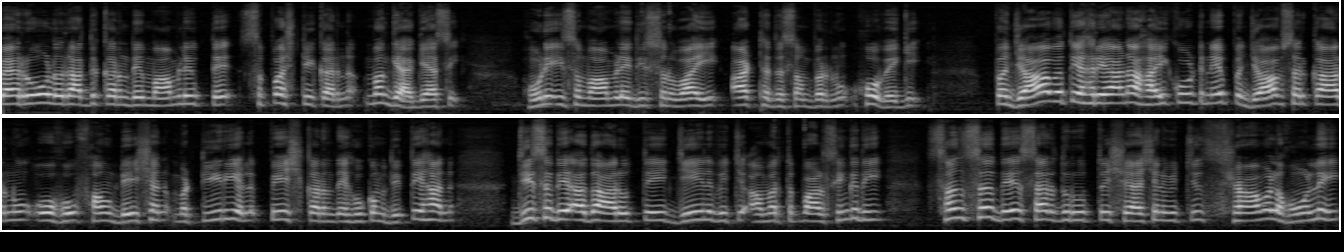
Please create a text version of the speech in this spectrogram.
ਪੈਰੋਲ ਰੱਦ ਕਰਨ ਦੇ ਮਾਮਲੇ ਉੱਤੇ ਸਪਸ਼ਟੀਕਰਨ ਮੰਗਿਆ ਗਿਆ ਸੀ। ਹੁਣ ਇਸ ਮਾਮਲੇ ਦੀ ਸੁਣਵਾਈ 8 ਦਸੰਬਰ ਨੂੰ ਹੋਵੇਗੀ। ਪੰਜਾਬ ਅਤੇ ਹਰਿਆਣਾ ਹਾਈ ਕੋਰਟ ਨੇ ਪੰਜਾਬ ਸਰਕਾਰ ਨੂੰ ਉਹ ਫਾਊਂਡੇਸ਼ਨ ਮਟੀਰੀਅਲ ਪੇਸ਼ ਕਰਨ ਦੇ ਹੁਕਮ ਦਿੱਤੇ ਹਨ, ਜਿਸ ਦੇ ਆਧਾਰ ਉੱਤੇ ਜੇਲ੍ਹ ਵਿੱਚ ਅਮਰਤਪਾਲ ਸਿੰਘ ਦੀ ਸੰਸਦ ਦੇ ਸਰਦਰੁੱਤ ਸੈਸ਼ਨ ਵਿੱਚ ਸ਼ਾਮਲ ਹੋਣ ਲਈ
